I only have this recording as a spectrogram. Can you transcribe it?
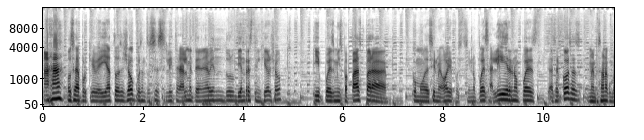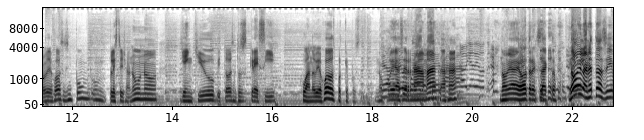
Ajá, o sea, porque veía todo ese show, pues entonces literal me tenía bien, duro- bien restringido el show. Y pues mis papás para como decirme, oye, pues si no puedes salir, no puedes hacer cosas, me empezaron a comprar videojuegos así, pum, pum, PlayStation 1, GameCube y todo eso. Entonces crecí jugando videojuegos porque pues no Era podía único hacer nada más. ajá. No había de otra. No había de otra, exacto. No, y la neta, sí,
